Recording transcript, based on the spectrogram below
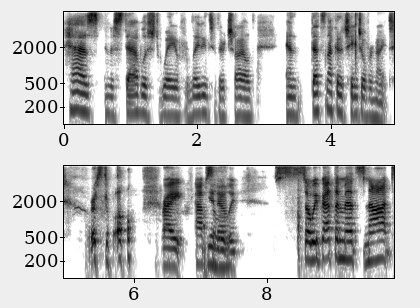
has an established way of relating to their child. And that's not going to change overnight, first of all. Right. Absolutely. So we've got the myths, not,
